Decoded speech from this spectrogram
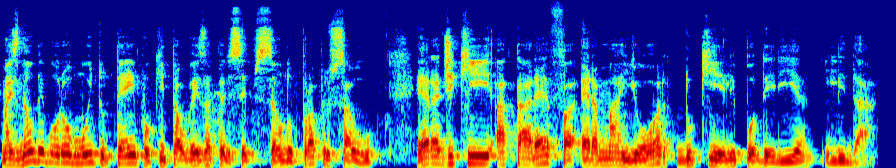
mas não demorou muito tempo que talvez a percepção do próprio Saul era de que a tarefa era maior do que ele poderia lidar.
